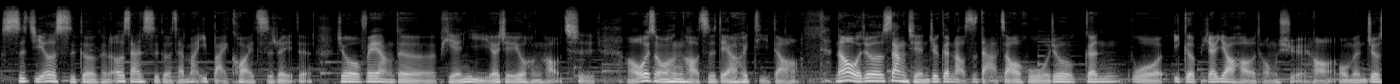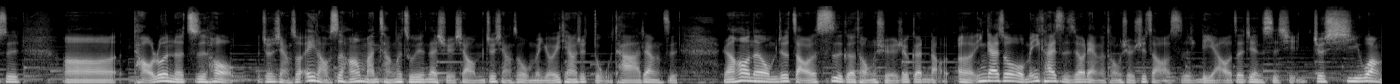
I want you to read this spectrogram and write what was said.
十几二十个，可能二三十个才卖一百块之类的，就非常的便宜，而且又很好吃啊。为什么很好吃？等下会提到。然后我就上前就跟老师打招呼，我就跟我一个比较要好的同学。哈，我们就是呃讨论了之后，就是想说，哎、老师好像蛮常会出现在学校，我们就想说，我们有一天要去堵他这样子。然后呢，我们就找了四个同学，就跟老呃，应该说我们一开始只有两个同同学去找老师聊这件事情，就希望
